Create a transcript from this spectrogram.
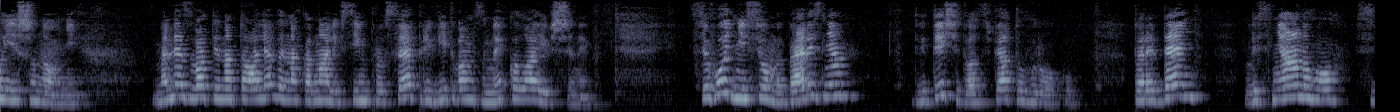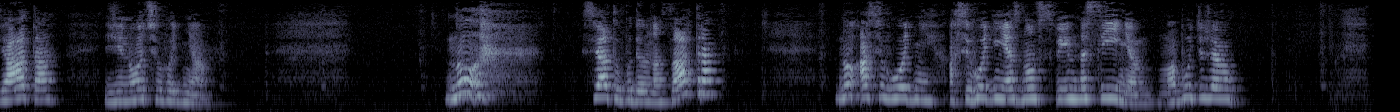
мої шановні! Мене звати Наталя, ви на каналі Всім про все. Привіт вам з Миколаївщини. Сьогодні 7 березня 2025 року. Переддень весняного свята жіночого дня. Ну, свято буде у нас завтра. Ну, а сьогодні, а сьогодні я знов своїм насінням. Мабуть, уже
